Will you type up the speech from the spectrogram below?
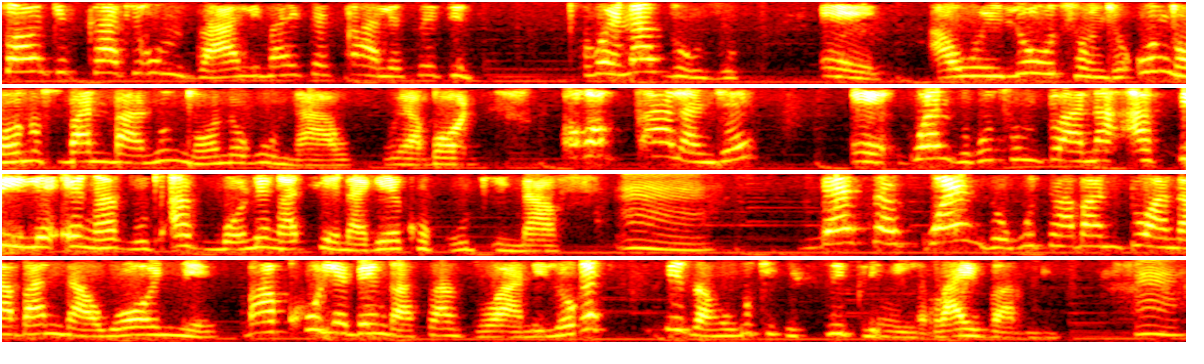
sonke isikhathi umzali mayiseqale sethi wena zuzu eh awuyilutho nje ungcono usibani bani ungcono kunawe. Uyabona? Okokuqala nje eh kwenza ukuthi umntwana afile engazi ukuthi azibone ngathi yena akekho good enough. Mm. Bese kwenza ukuthi abantwana bandawonye bakhule bengasazwani. Lokho esikubiza ngokuthi i-sibling rivalry. Mm.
